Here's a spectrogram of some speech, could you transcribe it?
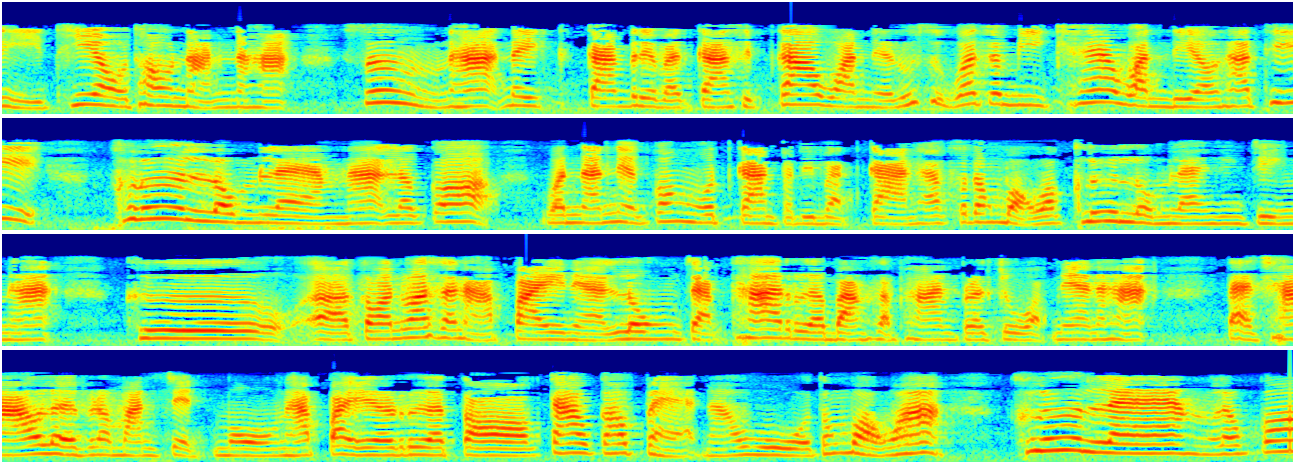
สี่เที่ยวเท่านั้นนะคะซึ่งนะคะในการปฏิบัติการ 19 วันเนี่ยรู้สึกว่าจะมีแค่วันเดียวนะที่คลื่นลมแรงนะแล้วก็วันนั้นเนี่ยก็งดการปฏิบัติการนะก็ต้องบอกว่าคลื่นลมแรงจริง ๆ นะคืออตอนวาสนาไปเนี่ยลงจากท่าเรือบางสะพานประจวบเนี่ยนะคะ แต่เช้าเลยประมาณเจ็ดโมงนะคะไปเรือต่อเก้าเก้าแปดนะโอ้โหต้องบอกว่าคลื่นแรงแล้วก็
